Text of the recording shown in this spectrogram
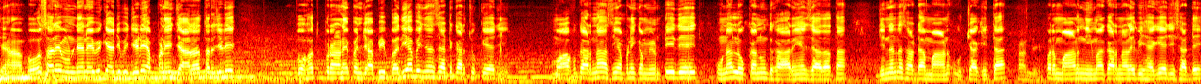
ਤੇ ਹਾਂ ਬਹੁਤ ਸਾਰੇ ਮੁੰਡਿਆਂ ਨੇ ਇਹ ਵੀ ਕਿਹਾ ਜੀ ਵੀ ਜਿਹੜੇ ਆਪਣੇ ਜ਼ਿਆਦਾਤਰ ਜਿਹੜੇ ਬਹੁਤ ਪੁਰਾਣੇ ਪੰਜਾਬੀ ਵਧੀਆ ਬਿਜ਼ਨਸ ਸੈੱਟ ਕਰ ਚੁੱਕੇ ਆ ਜੀ ਮਾਫ ਕਰਨਾ ਅਸੀਂ ਆਪਣੀ ਕਮਿਊਨਿਟੀ ਦੇ ਉਹਨਾਂ ਲੋਕਾਂ ਨੂੰ ਦਿਖਾ ਰਹੇ ਹਾਂ ਜ਼ਿਆਦਾ ਤਾਂ ਜਿਨ੍ਹਾਂ ਨੇ ਸਾਡਾ ਮਾਣ ਉੱਚਾ ਕੀਤਾ। ਹਾਂਜੀ। ਪਰ ਮਾਣ ਨੀਵਾ ਕਰਨ ਵਾਲੇ ਵੀ ਹੈਗੇ ਆ ਜੀ ਸਾਡੇ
